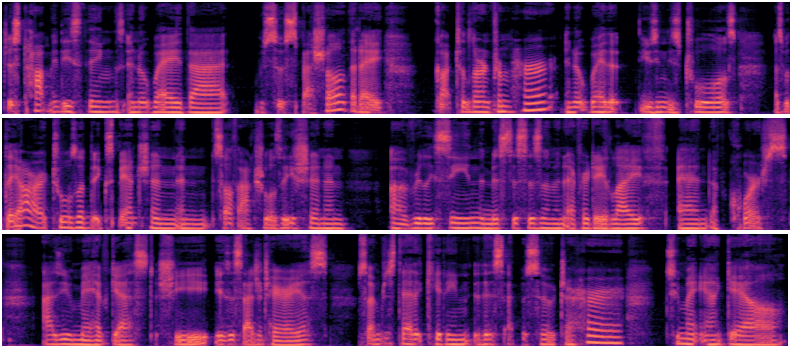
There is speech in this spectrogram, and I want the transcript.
just taught me these things in a way that was so special that I got to learn from her in a way that using these tools as what they are tools of expansion and self actualization and uh, really seeing the mysticism in everyday life. And of course, as you may have guessed, she is a Sagittarius. So I'm just dedicating this episode to her, to my Aunt Gail.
